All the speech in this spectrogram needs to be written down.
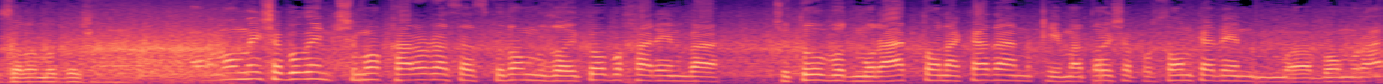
سلامت باشید. ما میشه بگوین که شما قرار است از کدام مزایکا بخرین و چطور بود مراد تا نکردن قیمتایش پرسان کردین با مراد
